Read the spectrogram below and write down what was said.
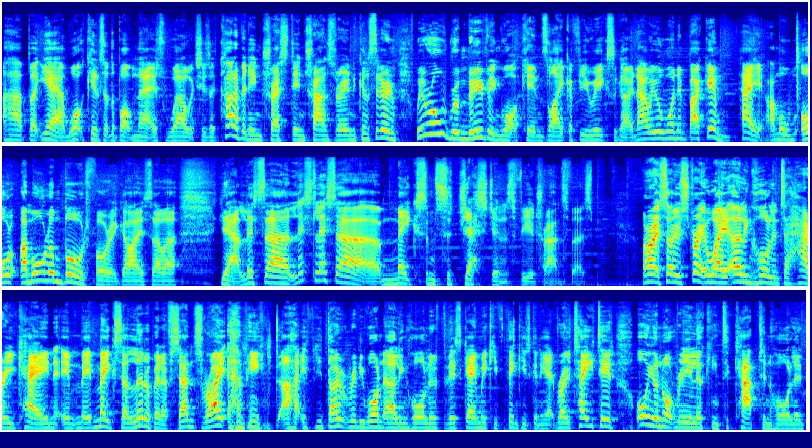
Uh, but yeah, Watkins at the bottom there as well, which is a kind of an interesting transfer in considering we were all removing Watkins like a few weeks ago. Now we all want him back in. Hey, I'm all, all I'm all on board for it, guys. So uh, yeah, let's uh, let's let's uh, make some suggestions for your transfers. All right, so straight away, Erling Haaland to Harry Kane. It, it makes a little bit of sense, right? I mean, uh, if you don't really want Erling Haaland for this game week, you think he's going to get rotated, or you're not really looking to captain Haaland,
